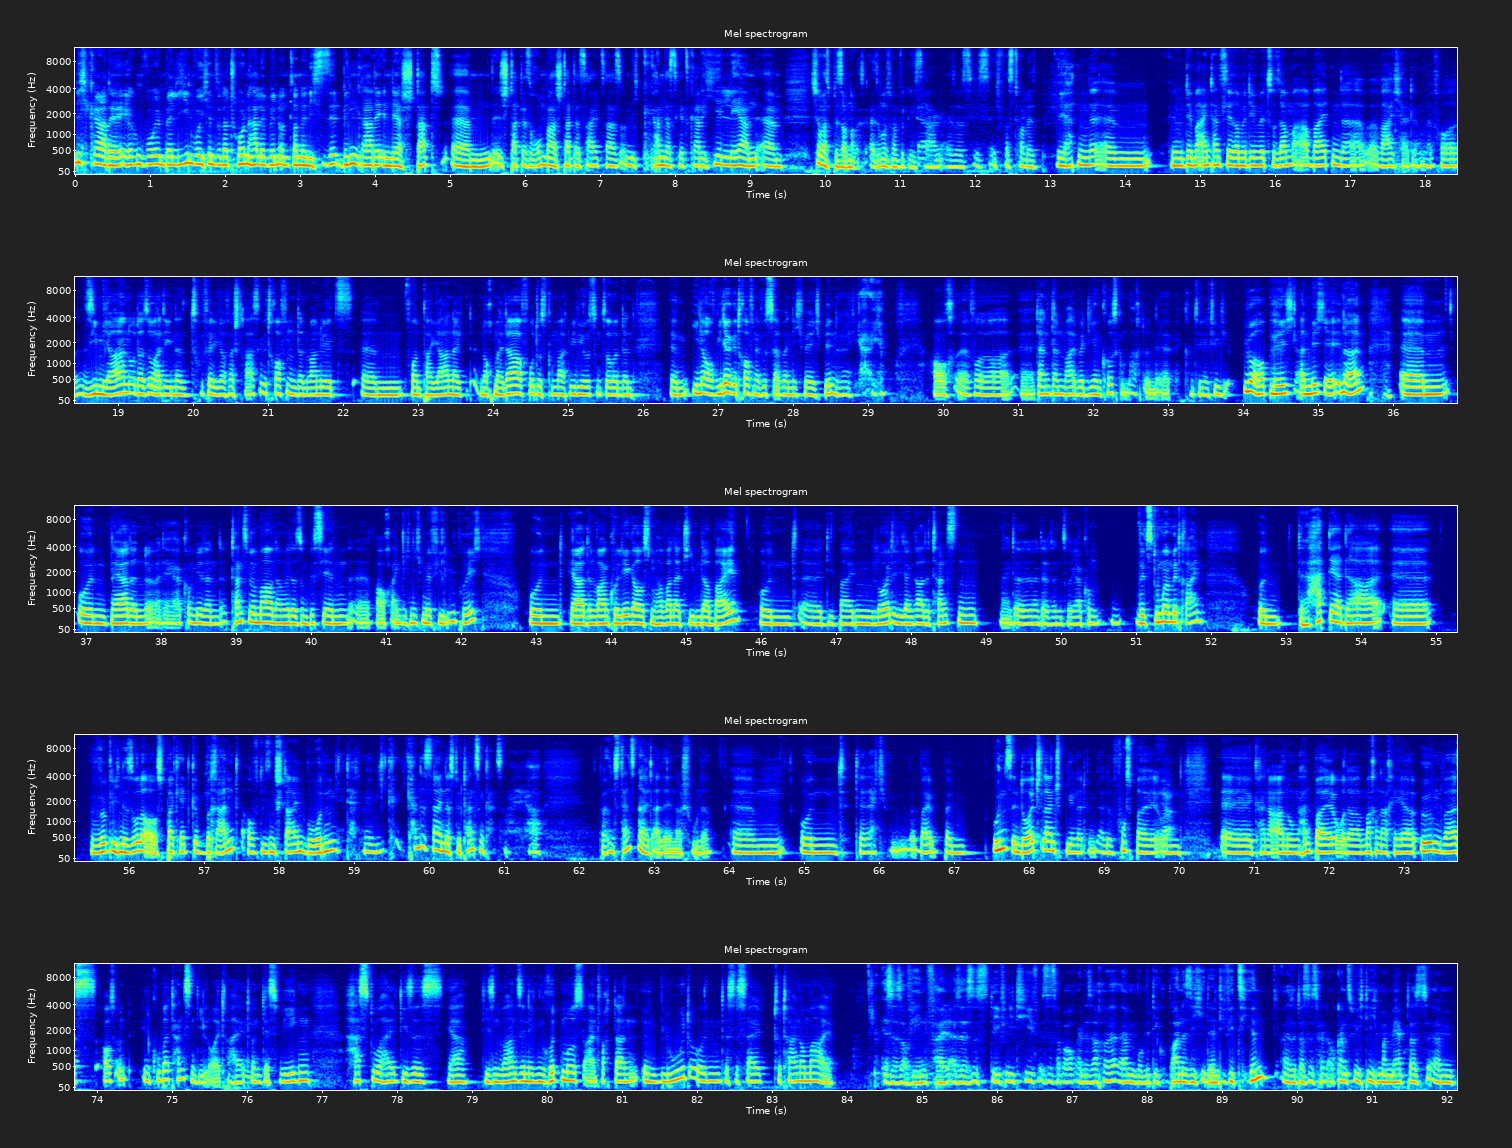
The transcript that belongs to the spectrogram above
nicht gerade irgendwo in Berlin, wo ich in so einer Turnhalle bin, und, sondern ich bin gerade in der Stadt, ähm, Stadt des Rumbas, Stadt des Salzers und ich kann das jetzt gerade hier lernen. Ähm, schon was Besonderes, also muss man wirklich sagen. Also es ist echt was Tolles. Wir hatten ähm, mit dem Eintanzlehrer, mit dem wir zusammenarbeiten, da war ich halt vor sieben Jahren oder so, hatte ihn dann zufällig auf der Straße getroffen und dann waren wir jetzt ähm, vor ein paar Jahren halt nochmal da, Fotos gemacht, Videos und so und dann ähm, ihn auch wieder getroffen, er wusste aber nicht, wer ich bin. ja, ich habe auch äh, vor, äh, dann, dann mal bei dir einen Kurs gemacht und er konnte sich natürlich überhaupt nicht an mich erinnern. Ähm, und naja, dann, äh, ja, komm mir, dann tanzen wir mal und dann haben wir da so ein bisschen, äh, war auch eigentlich nicht mehr viel übrig. Und ja, dann war ein Kollege aus dem Havanna-Team dabei und äh, die beiden Leute, die dann gerade tanzten, meinte, meinte dann so, ja komm, willst du mal mit rein? Und dann hat der da äh, wirklich eine Sohle aufs Parkett gebrannt auf diesen Steinboden. Ich dachte mir, wie, wie kann das sein, dass du tanzen kannst? Ja, bei uns tanzen halt alle in der Schule. Ähm, und da dachte ich, bei, bei uns in Deutschland spielen halt irgendwie alle Fußball ja. und äh, keine Ahnung, Handball oder machen nachher irgendwas aus. Und in Kuba tanzen die Leute halt. Mhm. Und deswegen hast du halt dieses, ja, diesen wahnsinnigen Rhythmus einfach dann im Blut und es ist halt total normal. Ist es auf jeden Fall. Also es ist definitiv, es ist aber auch eine Sache, ähm, womit die Kubaner sich identifizieren. Also das ist halt auch ganz wichtig. Man merkt, dass ähm,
